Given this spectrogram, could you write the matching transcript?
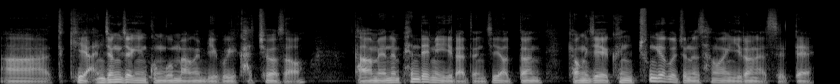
아, 특히 안정적인 공급망을 미국이 갖추어서 다음에는 팬데믹이라든지 어떤 경제에 큰 충격을 주는 상황이 일어났을 때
